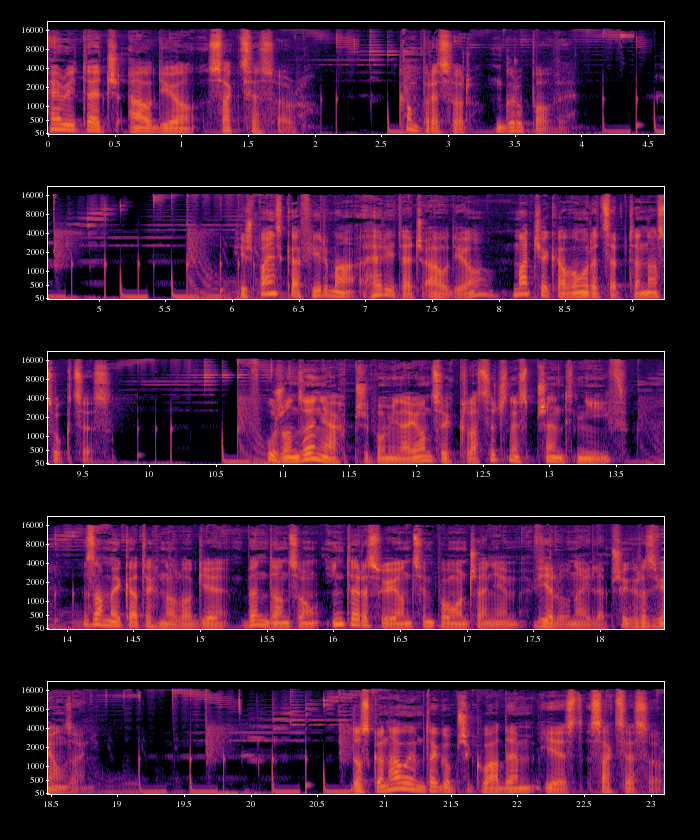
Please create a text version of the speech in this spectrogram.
Heritage Audio Successor kompresor grupowy. Hiszpańska firma Heritage Audio ma ciekawą receptę na sukces. W urządzeniach przypominających klasyczny sprzęt NIF zamyka technologię będącą interesującym połączeniem wielu najlepszych rozwiązań. Doskonałym tego przykładem jest Successor.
